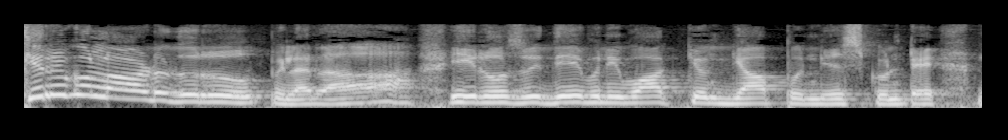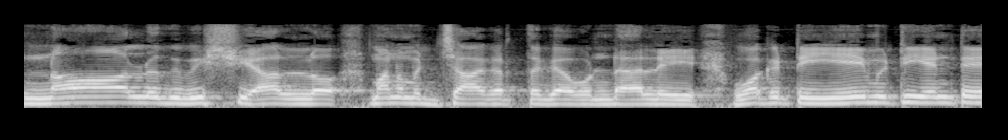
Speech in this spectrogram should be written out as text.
తిరుగులాడుదురు పిల్లరా. ఈరోజు దేవుని వాక్యం జ్ఞాపం చేసుకుంటే నాలుగు విషయాల్లో మనం జాగ్రత్తగా ఉండాలి. ఒకటి ఏమిటి అంటే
